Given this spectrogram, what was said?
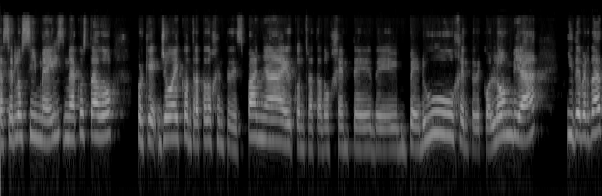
hacer los emails. Me ha costado, porque yo he contratado gente de España, he contratado gente de Perú, gente de Colombia, y de verdad,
